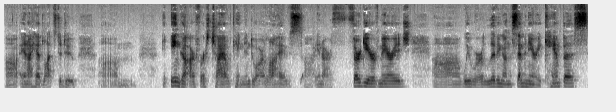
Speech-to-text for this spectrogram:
uh, and I had lots to do. Um, Inga, our first child, came into our lives uh, in our third year of marriage. Uh, we were living on the seminary campus,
